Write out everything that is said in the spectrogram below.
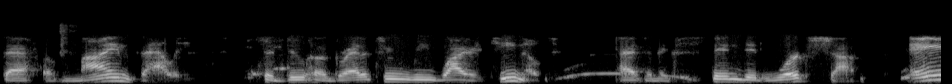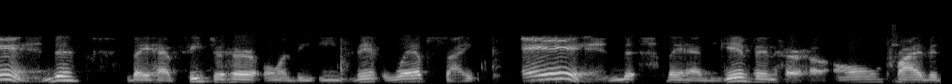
staff of Mindvalley to do her Gratitude Rewired keynote as an extended workshop. And they have featured her on the event website and they have given her her own private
